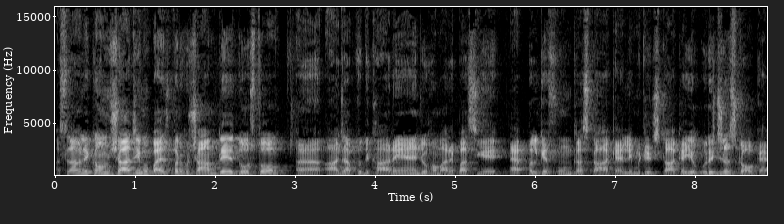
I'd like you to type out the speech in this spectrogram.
असलम शाहजी मोबाइल्स पर खुश दोस्तों आज आपको दिखा रहे हैं जो हमारे पास ये एप्पल के फ़ोन का स्टॉक है लिमिटेड स्टॉक है, ये ओरिजिनल स्टॉक है।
